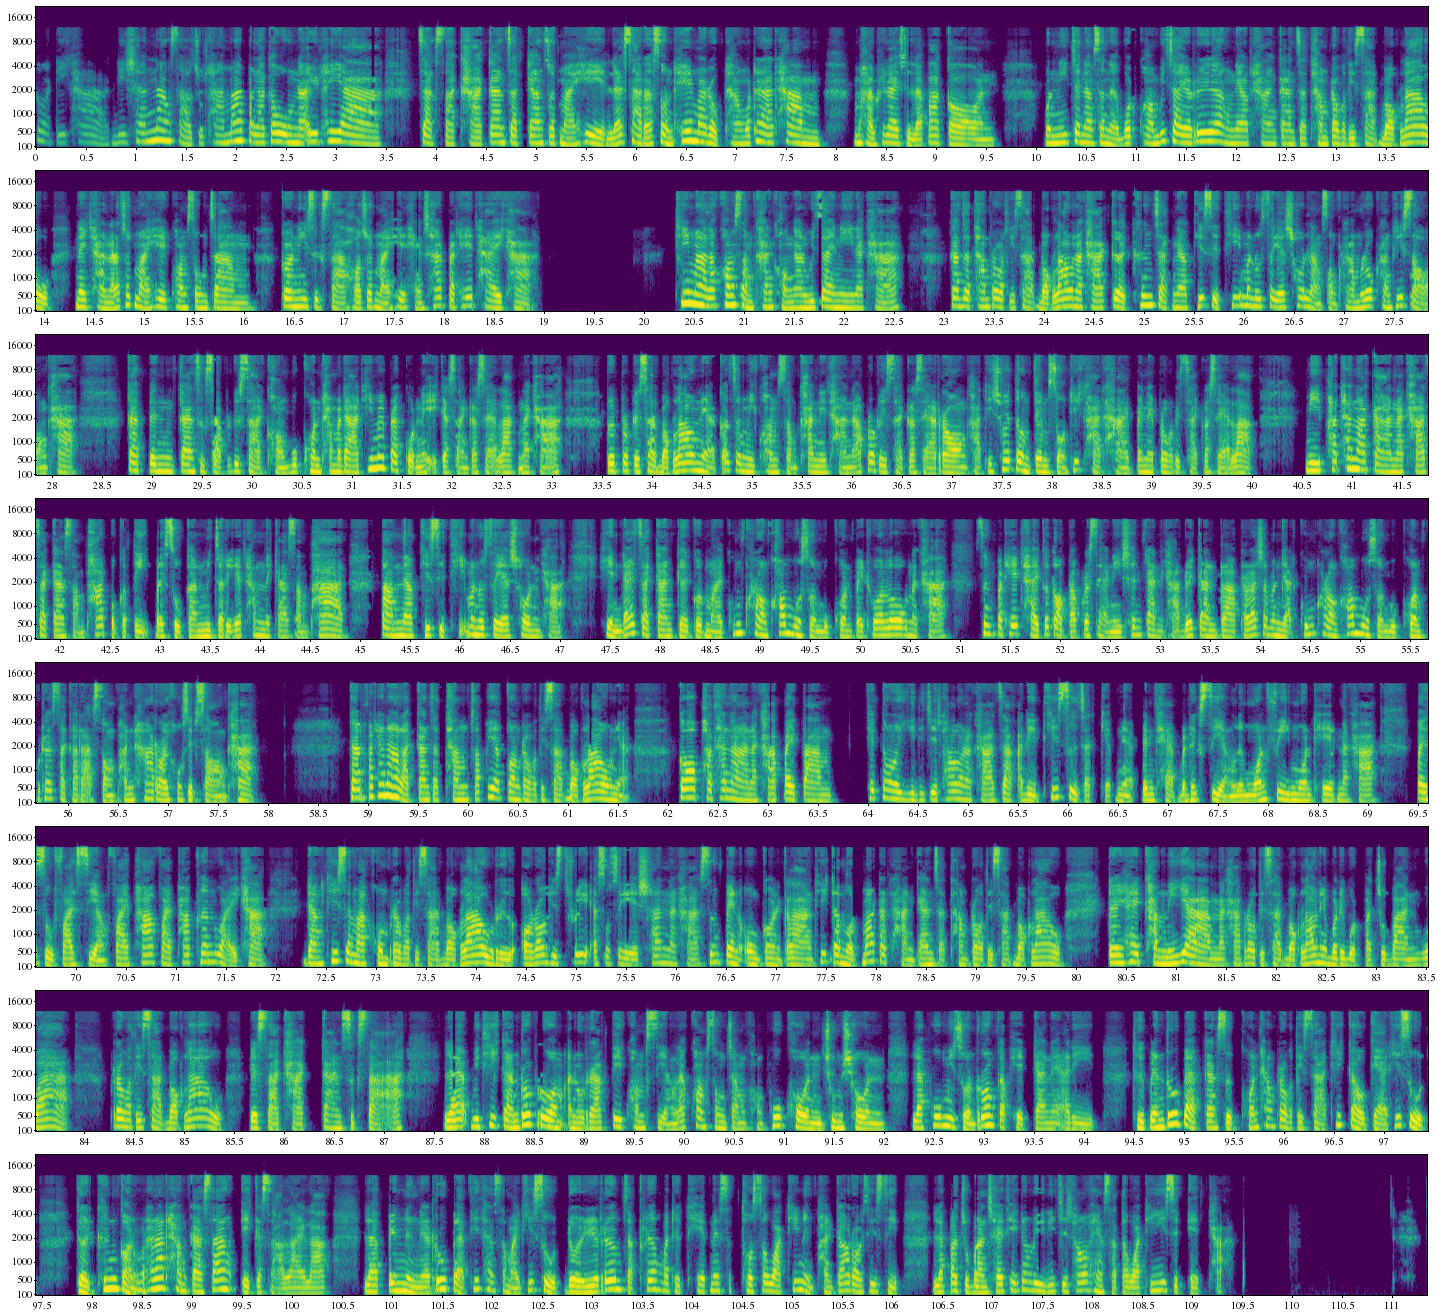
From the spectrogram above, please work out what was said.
สวัสดีค่ะ ดิฉันนางสาวจุฑามาศปลักกวงศ์ณอยุธยา จากสาขาการจัดการจดหมายเหตุ และสารสนเทศมรดกทางวัฒนธรรม มหาวิทยาลัยศิลปากร วันนี้จะนำเสนอบทความวิจัยเรื่องแนวทางการจัดทำประวัติศาสตร์บอกเล่า ในฐานะจดหมายเหตุความทรงจำกรณีศึกษาหอจดหมายเหตุแห่งชาติประเทศไทยค่ะ ที่มาและความสำคัญของงานวิจัยนี้นะคะ การจัดทำประวัติศาสตร์บอกเล่านะคะ เกิดขึ้นจากแนวคิดสิทธิมนุษยชนหลังสงครามโลกครั้งที่สองค่ะ กลายเป็นการศึกษาประวัติศาสตร์ของบุคคลธรรมดาที่ไม่ปรากฏในเอกสารกระแสหลักนะคะ โดยประวัติศาสตร์บอกเล่าเนี่ยก็จะมีความสำคัญในฐานะประวัติศาสตร์กระแสรองค่ะ ที่ช่วยเติมเต็มส่วนที่ขาดหายไปในประวัติศาสตร์กระแสหลัก มีพัฒนาการนะคะจากการสัมภาษณ์ปกติ ไปสู่การมีจริยธรรมในการสัมภาษณ์ ตามแนวคิดสิทธิมนุษยชนค่ะ เห็นได้จากการเกิดกฎหมายคุ้มครองข้อมูลส่วนบุคคลไปทั่วโลกนะคะ ซึ่งประเทศไทยก็ตอบรับกระแสนี้เช่นกันค่ะ ด้วยการตราพระราชบัญญัติคุ้มครองข้อมูลส่วนบุคคลพุทธศักราช 2562 ค่ะ การพัฒนาหลักการจัดทำทรัพยากรประวัติศาสตร์บอกเล่าเนี่ยก็พัฒนานะคะไปตามเทคโนโลยีดิจิทัลนะคะ จากอดีตที่สื่อจัดเก็บเนี่ยเป็นแถบบันทึกเสียงหรือม้วนฟิล์มม้วนเทปนะคะ ไปสู่ไฟล์เสียงไฟล์ภาพไฟล์ภาพเคลื่อนไหวค่ะ ดังที่สมาคมประวัติศาสตร์บอกเล่า หรือ Oral History Association นะคะ ซึ่งเป็นองค์กรกลางที่กำหนดมาตรฐานการจัดทำประวัติศาสตร์บอกเล่า ได้ให้คำนิยามนะคะ ประวัติศาสตร์บอกเล่าในบริบทปัจจุบันว่า ประวัติศาสตร์บอกเล่า เป็นสาขาการศึกษา และวิธีการรวบรวมอนุรักษ์ตีความเสียงและความทรงจำของผู้คน ชุมชน และผู้มีส่วนร่วมกับเหตุการณ์ในอดีต ถือเป็นรูปแบบการสืบค้นทางประวัติศาสตร์ที่เก่าแก่ที่สุด เกิดขึ้นก่อนวัฒนธรรมการสร้างเอกสารลายลักษณ์ และเป็นหนึ่งในรูปแบบที่ทันสมัยที่สุด โดยเริ่มจากเครื่องบันทึกเทปในทศวรรษที่ 1940 และปัจจุบันใช้เทคโนโลยีดิจิทัลแห่งศตวรรษที่ 21 ค่ะ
